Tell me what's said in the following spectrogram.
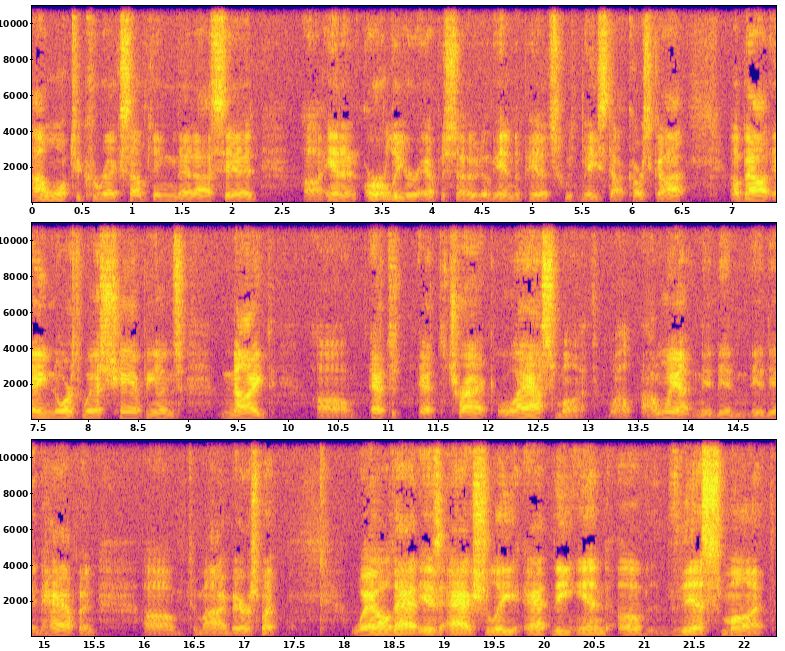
I want to correct something that I said uh, in an earlier episode of In the Pits with me, Stock Car Scott, about a Northwest Champions night um, at the at the track last month. Well, I went and it didn't it didn't happen um, to my embarrassment. Well, that is actually at the end of this month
